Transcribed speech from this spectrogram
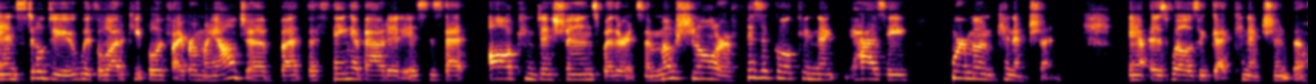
and still do with a lot of people with fibromyalgia. But the thing about it is, is that all conditions, whether it's emotional or physical connect, has a hormone connection as well as a gut connection. The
